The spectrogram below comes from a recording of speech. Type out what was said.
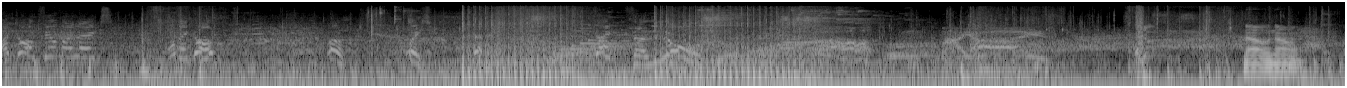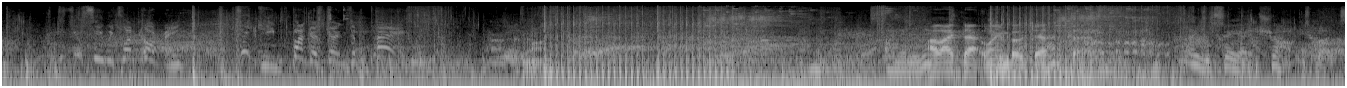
I can't feel my legs. Are they gone? Oh, wait. Thank the Lord. No, no. Did you see which one got me? Cheeky bugger's going to pay. Come on. I like that rainbow death set. I would say I'm shocked, but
